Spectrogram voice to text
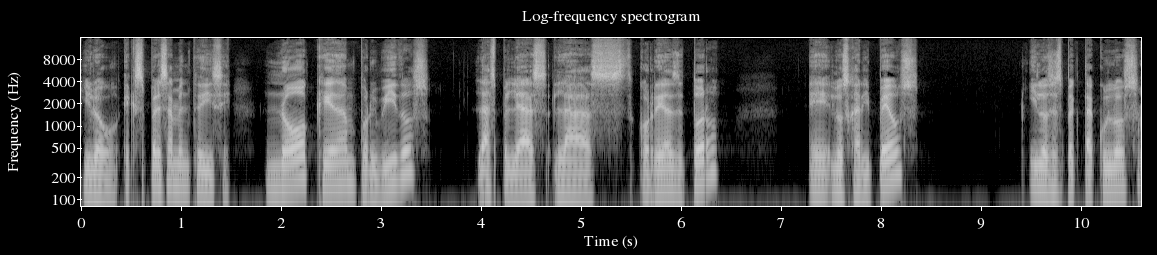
Y luego, expresamente dice, no quedan prohibidos las peleas, las corridas de toro, eh, los jaripeos y los espectáculos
